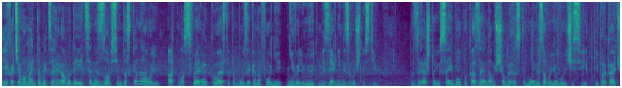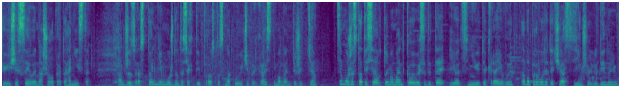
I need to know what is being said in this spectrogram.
І хоча моментами ця гра видається не зовсім досконалою, атмосфера, квести та музика на фоні нівелюють мізерні незручності. Зрештою, Сейбл показує нам, що ми ростемо, не завойовуючи світ і прокачуючи сили нашого протагоніста. Адже зростання можна досягти просто смакуючи прекрасні моменти життя. Це може статися в той момент, коли ви сидите і оцінюєте краєвид або проводите час з іншою людиною.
